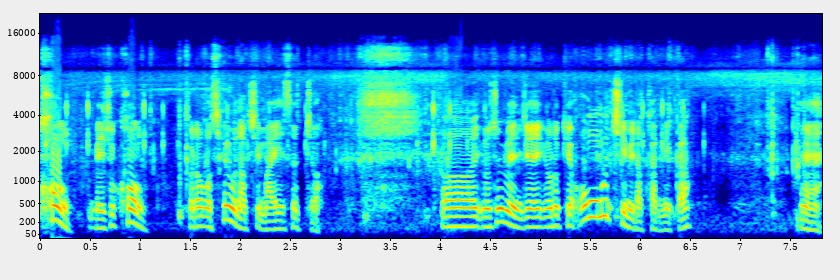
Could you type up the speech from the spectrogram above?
콩, 메주 콩, 그러고 새우 낚시 많이 했었죠. 어, 요즘에 이제 이렇게 옥무침이라 합니까? 예.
